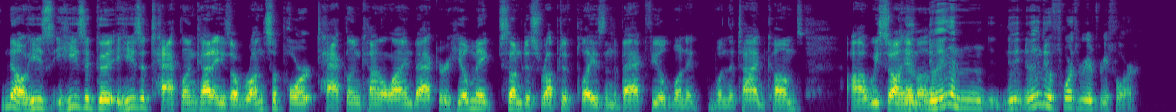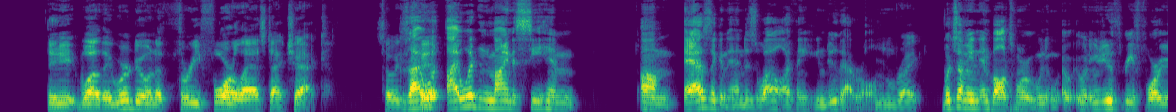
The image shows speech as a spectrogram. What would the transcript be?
no, he's he's a good he's a tackling kind of he's a run support tackling kind of linebacker. He'll make some disruptive plays in the backfield when it when the time comes. Uh, we saw him. uh, New England New England do a four three or three four. they, well, they were doing a three four last I checked. So he's I would I wouldn't mind to see him um as like an end as well. I think he can do that role. Mm, right. Which I mean, in Baltimore, when, when you do three four,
